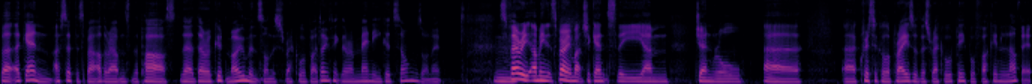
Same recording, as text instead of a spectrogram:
but again, I've said this about other albums in the past. There there are good moments on this record, but I don't think there are many good songs on it. Mm. It's hmm. very, I mean, it's very much against the um, general. Uh, uh, critical appraise of this record. People fucking love it.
